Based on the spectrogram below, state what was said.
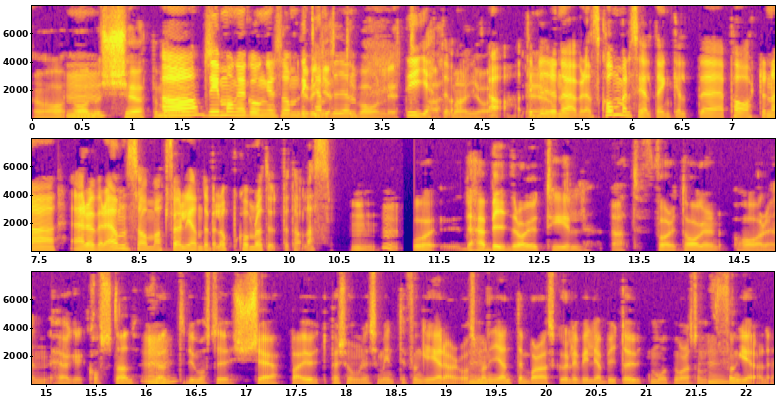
ja, ja, Mm. då köper man Ja, ut. det är många gånger som det, det kan bli en Det är att jättevanligt. man gör. Ja, att det blir en överenskommelse helt enkelt. Eh, Parterna är överens om att följande belopp kommer att utbetalas. Mm. Mm. Och det här bidrar ju till att företagaren har en högre kostnad för Mm. att du måste köpa ut personer som inte fungerar och som Mm. man egentligen bara skulle vilja byta ut mot några som Mm. fungerade.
